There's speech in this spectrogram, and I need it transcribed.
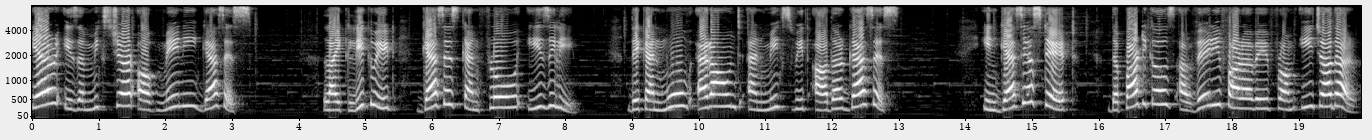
Air is a mixture of many gases. Like liquid, gases can flow easily. They can move around and mix with other gases. In gaseous state, the particles are very far away from each other.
